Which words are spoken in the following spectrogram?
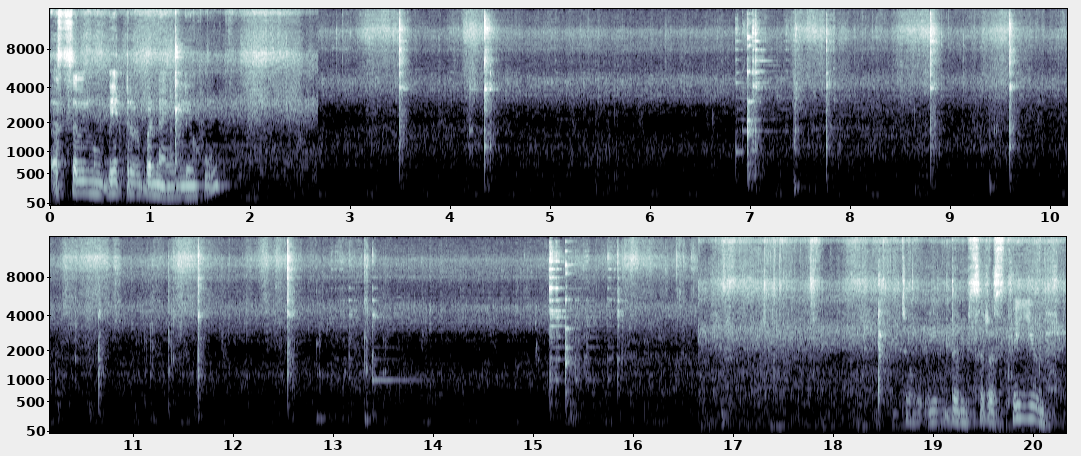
અસલનું બેટર બનાવી લેવું. તો એકદમ સરસ થઈ ગયું ને.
